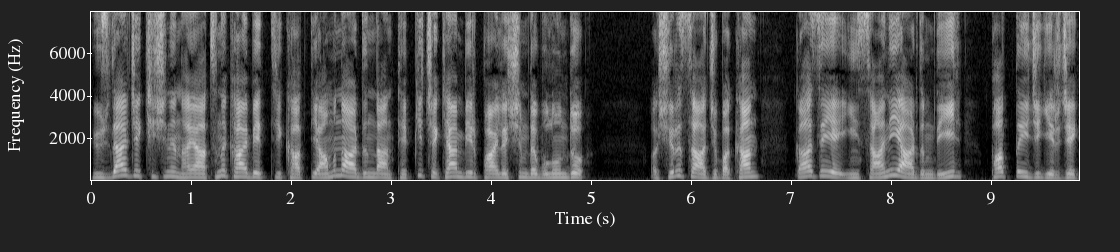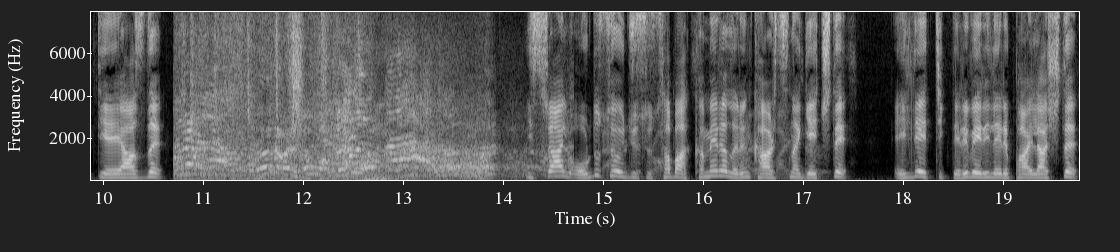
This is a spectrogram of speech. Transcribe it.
yüzlerce kişinin hayatını kaybettiği katliamın ardından tepki çeken bir paylaşımda bulundu. Aşırı sağcı bakan, Gazze'ye insani yardım değil, patlayıcı girecek diye yazdı. İsrail ordu sözcüsü sabah kameraların karşısına geçti. Elde ettikleri verileri paylaştı.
